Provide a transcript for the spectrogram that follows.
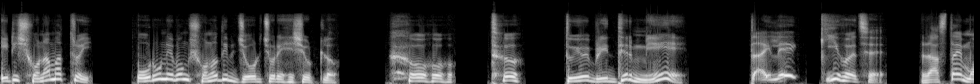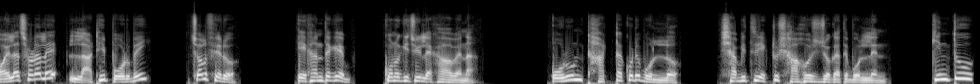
এটি শোনা মাত্রই? অরুণ এবং সোনদীপ জোর জোরে হেসে উঠল হো হো, তো তুই ওই বৃদ্ধের মেয়ে? তাইলে কি হয়েছে? রাস্তায় ময়লা ছড়ালে লাঠি পড়বেই? চল ফেরো। এখান থেকে কোনো কিছুই লেখা হবে না। অরুণ ঠাট্টা করে বলল সাবিত্রী একটু সাহস জোগাতে বললেন কিন্তু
